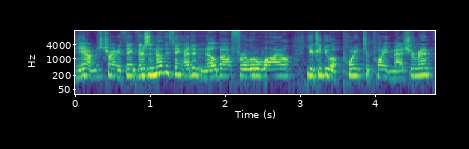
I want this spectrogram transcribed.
yeah, I'm just trying to think. There's another thing I didn't know about for a little while. You can do a point-to-point -point measurement.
